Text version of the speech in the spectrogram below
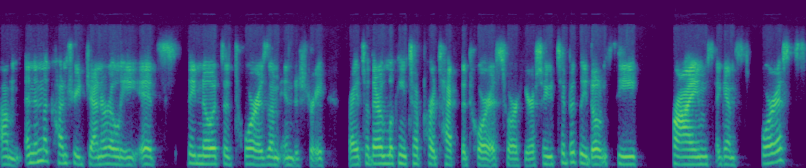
um, and in the country generally, it's they know it's a tourism industry, right? So they're looking to protect the tourists who are here. So you typically don't see crimes against tourists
